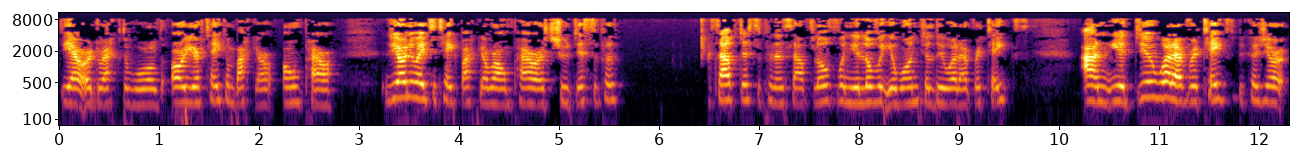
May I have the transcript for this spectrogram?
the outer directed world or you're taking back your own power. The only way to take back your own power is through discipline. Self discipline and self love. When you love what you want, you'll do whatever it takes. And you do whatever it takes because you're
